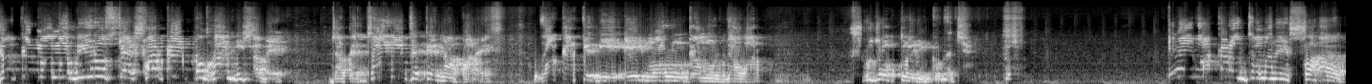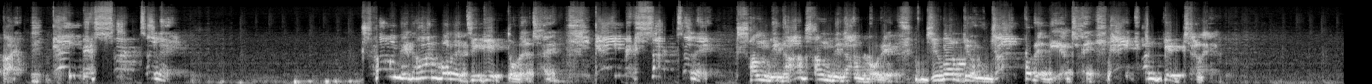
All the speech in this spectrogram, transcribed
ডক্টর মোহাম্মদ ইউনুসকে সরকার প্রধান হিসাবে যাতে চায়না যেতে না পারে, ওয়াকারকে দিয়ে এই মরণ কামড় দেওয়ার সুযোগ তৈরি করেছে। এই ওয়াকারুজ্জামানের সহায়তায়, এই বিশ্বাস ছেলে সংবিধান বলে জিগির তুলেছে। এই বিশ্বাস ছেলে সংবিধান সংবিধান করে জীবনকে উজাড় করে দিয়েছে। এই খানকির ছেলে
